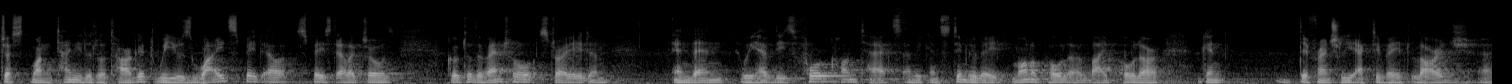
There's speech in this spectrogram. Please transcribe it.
just one tiny little target. We use wide spaced electrodes, go to the ventral striatum, and then we have these four contacts, and we can stimulate monopolar, bipolar. We can differentially activate large, uh,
